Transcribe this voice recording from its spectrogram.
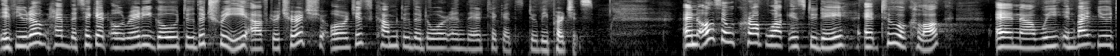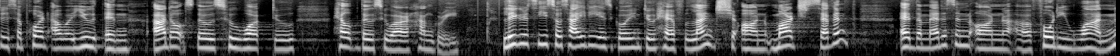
If you don't have the ticket already, go to the tree after church or just come to the door and there are tickets to be purchased. And also, Crop Walk is today at 2 o'clock, and uh, we invite you to support our youth and adults, those who work to help those who are hungry. Legacy Society is going to have lunch on March 7th at the Medicine on uh, 41.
